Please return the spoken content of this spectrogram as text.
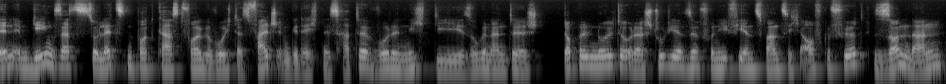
Denn im Gegensatz zur letzten Podcast-Folge, wo ich das falsch im Gedächtnis hatte, wurde nicht die sogenannte Doppelnullte oder Studiensymphonie 24 aufgeführt, sondern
